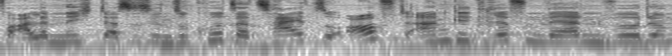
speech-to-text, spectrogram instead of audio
Vor allem nicht, dass es in so kurzer Zeit so oft angegriffen werden würde.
